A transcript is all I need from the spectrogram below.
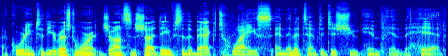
According to the arrest warrant, Johnson shot Davis in the back twice and then attempted to shoot him in the head.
